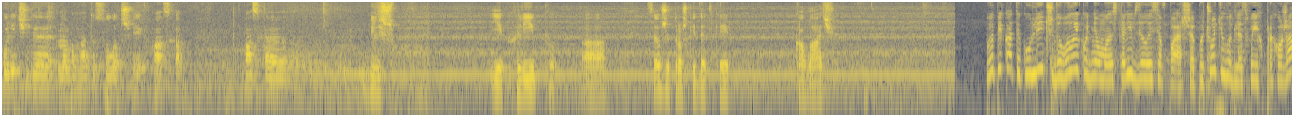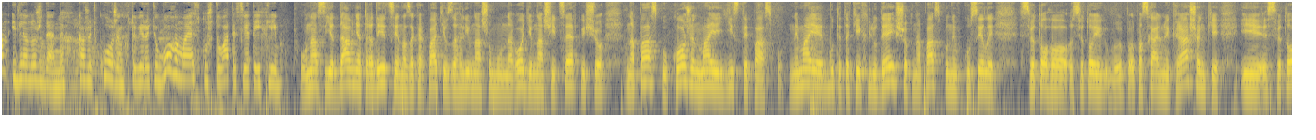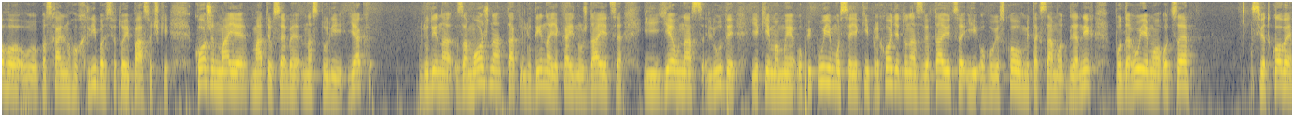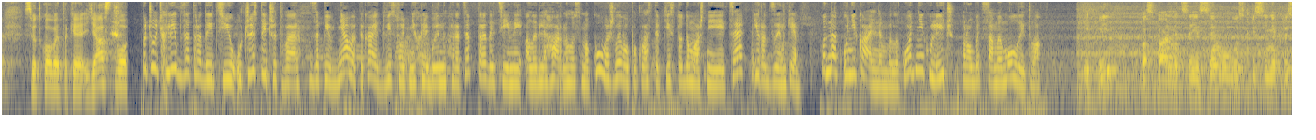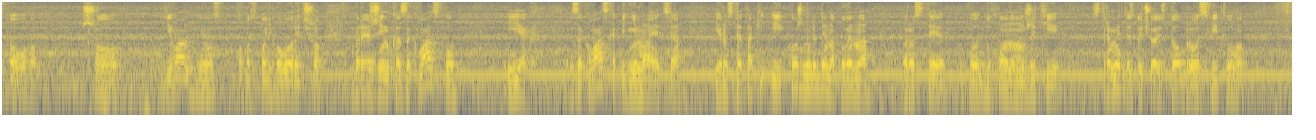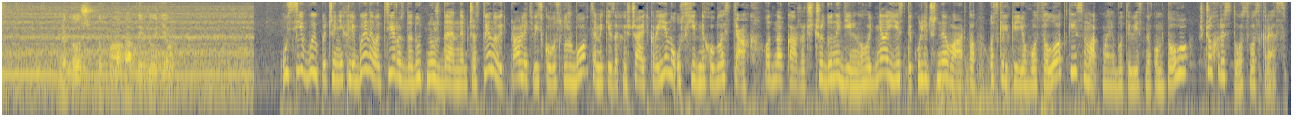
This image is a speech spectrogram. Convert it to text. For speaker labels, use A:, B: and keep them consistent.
A: Куліч йде набагато солодший, як Пасха. Пасха більш як хліб, а це вже трошки йде такий калач.
B: Випікати куліч до Великодня у монастирі взялися вперше. Печуть його для своїх прихожан і для нужденних. Кажуть, кожен, хто вірить у Бога, має скуштувати святий хліб.
C: У нас є давня традиція на Закарпатті, взагалі в нашому народі, в нашій церкві, що на Пасху кожен має їсти Пасху. Не має бути таких людей, щоб на Пасху не вкусили святого, святої е, пасхальної крашанки і святого е, пасхального хліба, святої пасочки. Кожен має мати в себе на столі. Як Людина заможна, так людина, яка й нуждається. І є у нас люди, якими ми опікуємося, які приходять до нас, звертаються, і обов'язково ми так само для них подаруємо оце святкове, святкове таке яство.
B: Печуть хліб за традицією у чистий четвер. За півдня випікають дві сотні хлібин. Рецепт традиційний, але для гарного смаку важливо покласти в тісто домашнє яйце і родзинки. Однак унікальним великодній куліч робить саме молитва.
A: І хліб пасхальний це є символ Воскресіння Христового, що в Євангелії Господь говорить, що бере жінка закваску, і як закваска піднімається і росте, так і кожна людина повинна рости в духовному житті, стремитись до чогось доброго, світлого, для того, щоб допомагати людям.
B: Усі випечені хлібини отці роздадуть нужденним. Частину відправлять військовослужбовцям, які захищають країну у східних областях. Однак кажуть, що до недільного дня їсти куліч не варто, оскільки його солодкий смак має бути вісником того, що Христос воскрес.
